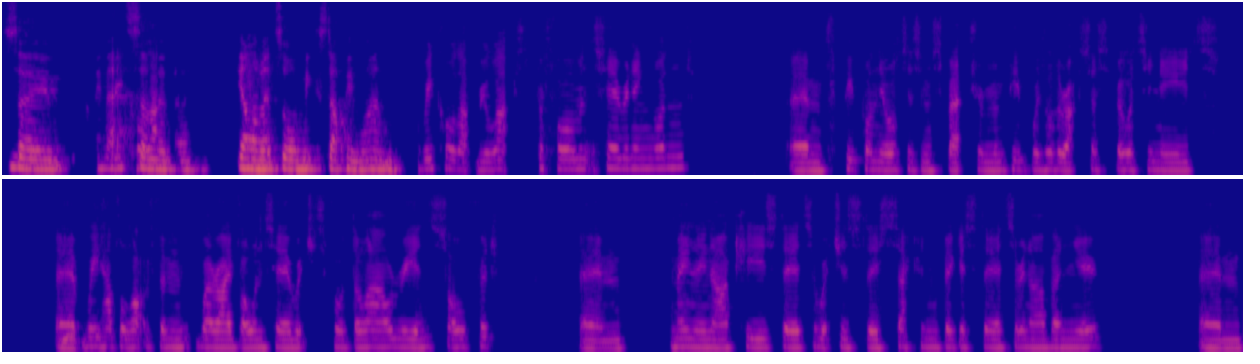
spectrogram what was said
So, I mean, that's some of the elements all mixed up in one. We call that relaxed performance here in England. Um, for people on the autism spectrum and people with other accessibility needs. Uh, we have a lot of them where I volunteer, which is called the Lowry in Salford. Um, mainly in our Quays Theatre, which is the second biggest theatre in our venue. Um,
